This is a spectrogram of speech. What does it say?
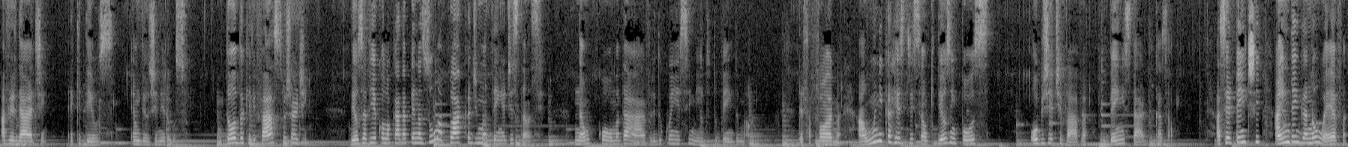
A verdade é que Deus é um Deus generoso em todo aquele vasto jardim. Deus havia colocado apenas uma placa de mantenha a distância. Não coma da árvore do conhecimento do bem e do mal. Dessa forma, a única restrição que Deus impôs objetivava o bem-estar do casal. A serpente ainda enganou Eva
